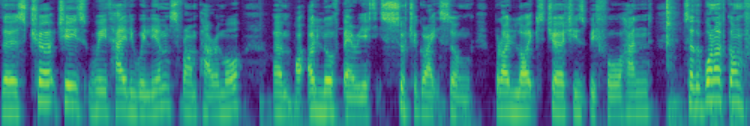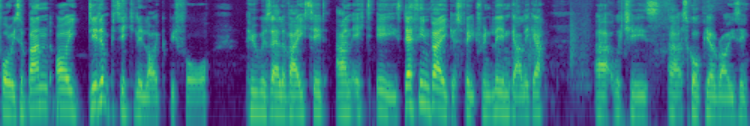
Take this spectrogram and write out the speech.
There's Churches with Hayley Williams from Paramore. Um, I, I love Bury It. It's such a great song, but I liked Churches beforehand. So the one I've gone for is a band I didn't particularly like before, who was elevated, and it is Death in Vegas featuring Liam Gallagher, uh, which is uh, Scorpio Rising.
